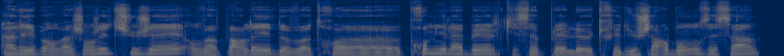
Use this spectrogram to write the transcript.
Allez, ben on va changer de sujet. On va parler de votre euh, premier label qui s'appelait le Cri du Charbon, c'est ça?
